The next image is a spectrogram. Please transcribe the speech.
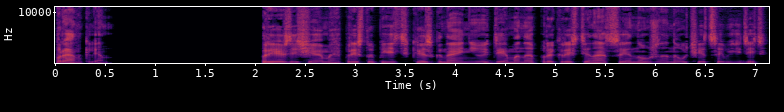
Франклин. Прежде чем приступить к изгнанию демона прокрастинации, нужно научиться видеть,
